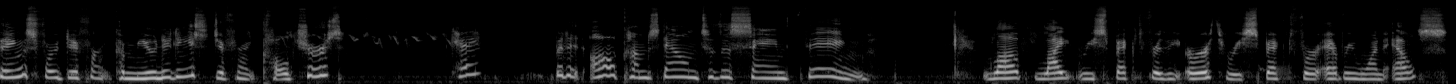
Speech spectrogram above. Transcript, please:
things for different communities, different cultures. Okay? But it all comes down to the same thing. Love, light, respect for the earth, respect for everyone else.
